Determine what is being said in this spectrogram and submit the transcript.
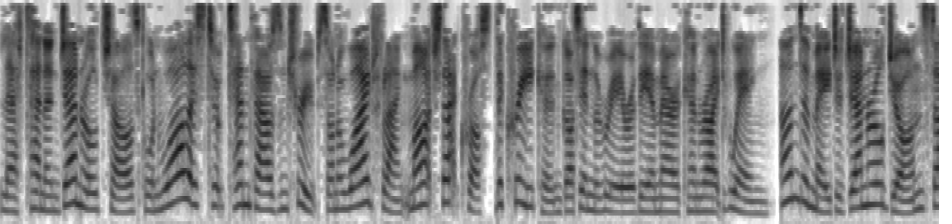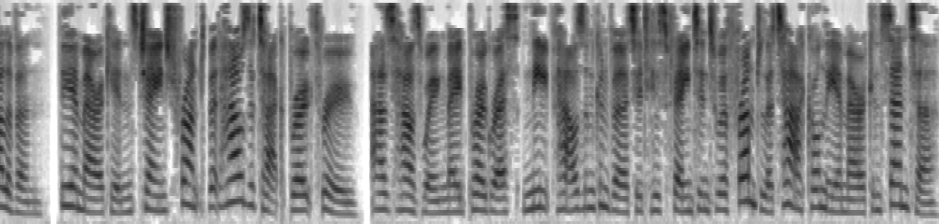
Lieutenant General Charles Cornwallis took 10,000 troops on a wide flank march that crossed the creek and got in the rear of the American right wing, under Major General John Sullivan. The Americans changed front but Howe's attack broke through. As Howe's wing made progress, Kniphausen converted his feint into a frontal attack on the American center.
